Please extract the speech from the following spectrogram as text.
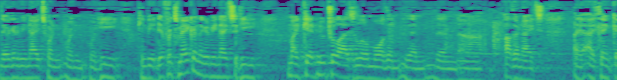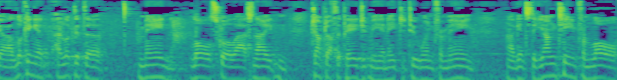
there are going to be nights when, when, when he can be a difference maker, and there are going to be nights that he might get neutralized a little more than than, than uh, other nights. I, I think uh, looking at, I looked at the Maine Lowell score last night and jumped off the page at me an eight to two win for Maine against the young team from Lowell.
